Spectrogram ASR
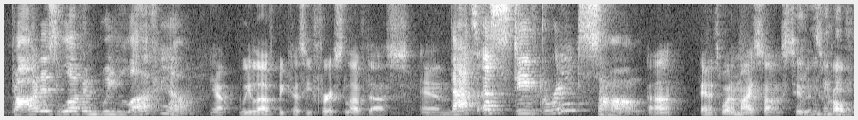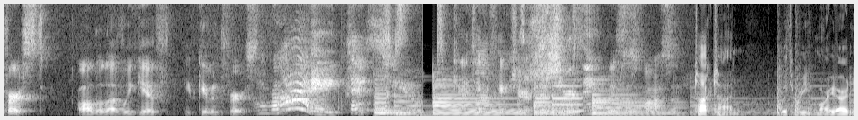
God is love and we love him. yeah, we love because He first loved us, and That's a Steve Green song. ah, and it's one of my songs too. It's called First. All the love we give, you've given first. All right. Thank you. Can I take a picture of this? Sure thing. This is awesome. Talk Time with Reed Moriarty.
